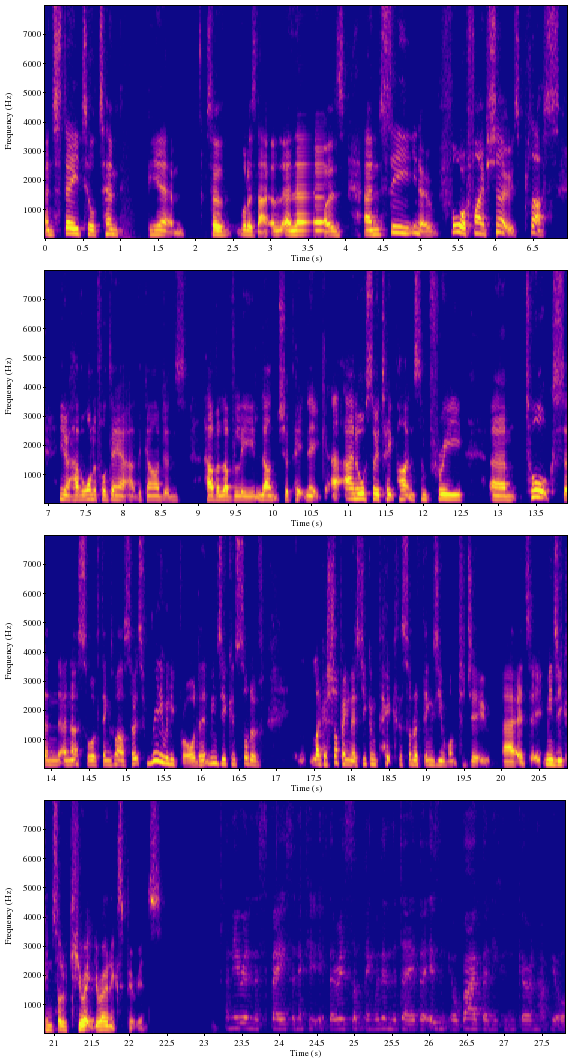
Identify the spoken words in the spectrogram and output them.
and stay till 10 p.m. So what is that? 11 hours, and see you know four or five shows plus you know have a wonderful day out at the gardens, have a lovely lunch, a picnic, and also take part in some free um, talks and, and that sort of thing as well. So it's really, really broad, and it means you can sort of, like a shopping list, you can pick the sort of things you want to do. Uh, it means you can sort of curate your own experience. And you're in the space, and if you, if there is something within the day that isn't your bag, then you can go and have your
